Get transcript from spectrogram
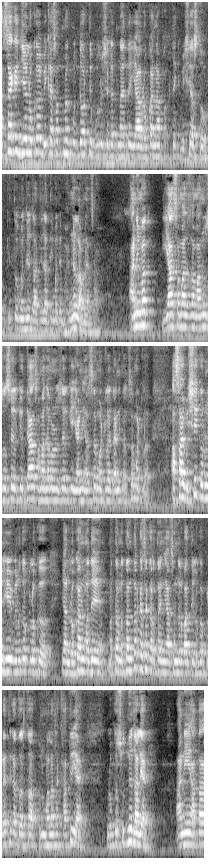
असं आहे की जे लोक विकासात्मक मुद्द्यावरती बोलू शकत नाही तर या लोकांना फक्त एक विषय असतो की तो म्हणजे जाती जातीमध्ये भांडणं लावण्याचा. आणि मग या समाजाचा माणूस असेल किंवा त्या समाजाचा माणूस असेल की यांनी असं म्हटलं त्यांनी तसं म्हटलं असा विषय करून हे विरोधक लोक या लोकांमध्ये मत मतांतर कसं करता येईल या संदर्भात ते लोक प्रयत्न करत असतात. पण मला असं खात्री आहे लोक सुज्ञ झाले आहेत. आणि आता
